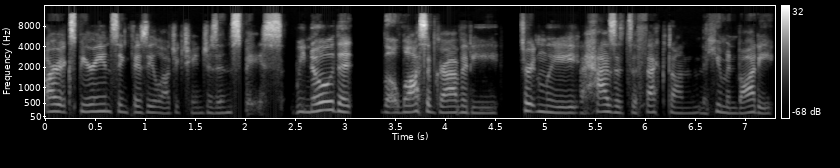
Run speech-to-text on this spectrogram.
are experiencing physiologic changes in space. We know that the loss of gravity certainly has its effect on the human body.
